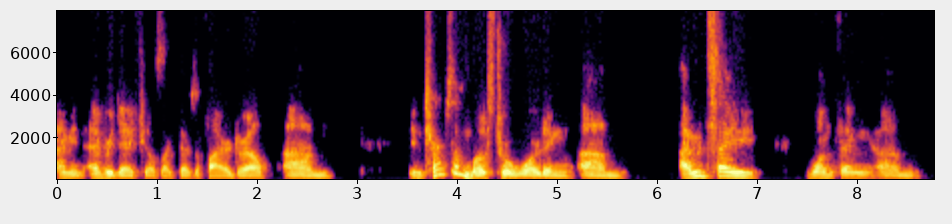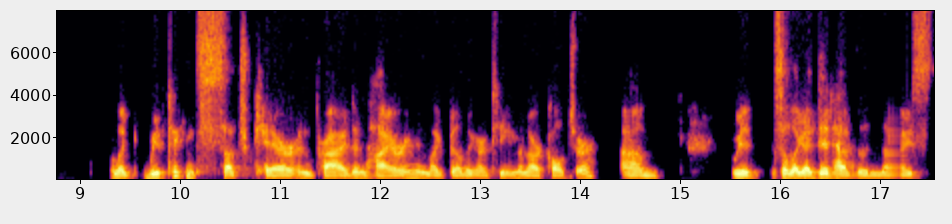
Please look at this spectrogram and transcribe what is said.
i mean every day feels like there's a fire drill. Um in terms of most rewarding um i would say one thing um like we've taken such care and pride in hiring and like building our team and our culture um, we had, so like I did have the nice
